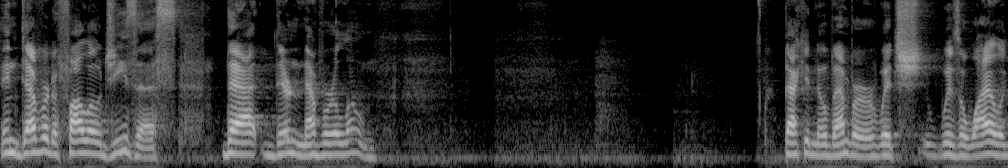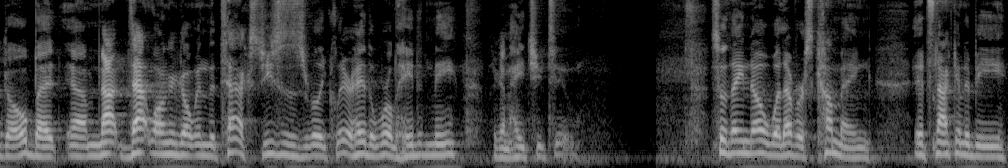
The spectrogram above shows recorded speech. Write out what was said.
endeavor to follow Jesus, that they're never alone. Back in November, which was a while ago, but um, not that long ago in the text, Jesus is really clear hey, the world hated me, they're going to hate you too. So they know whatever's coming, it's not going to be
